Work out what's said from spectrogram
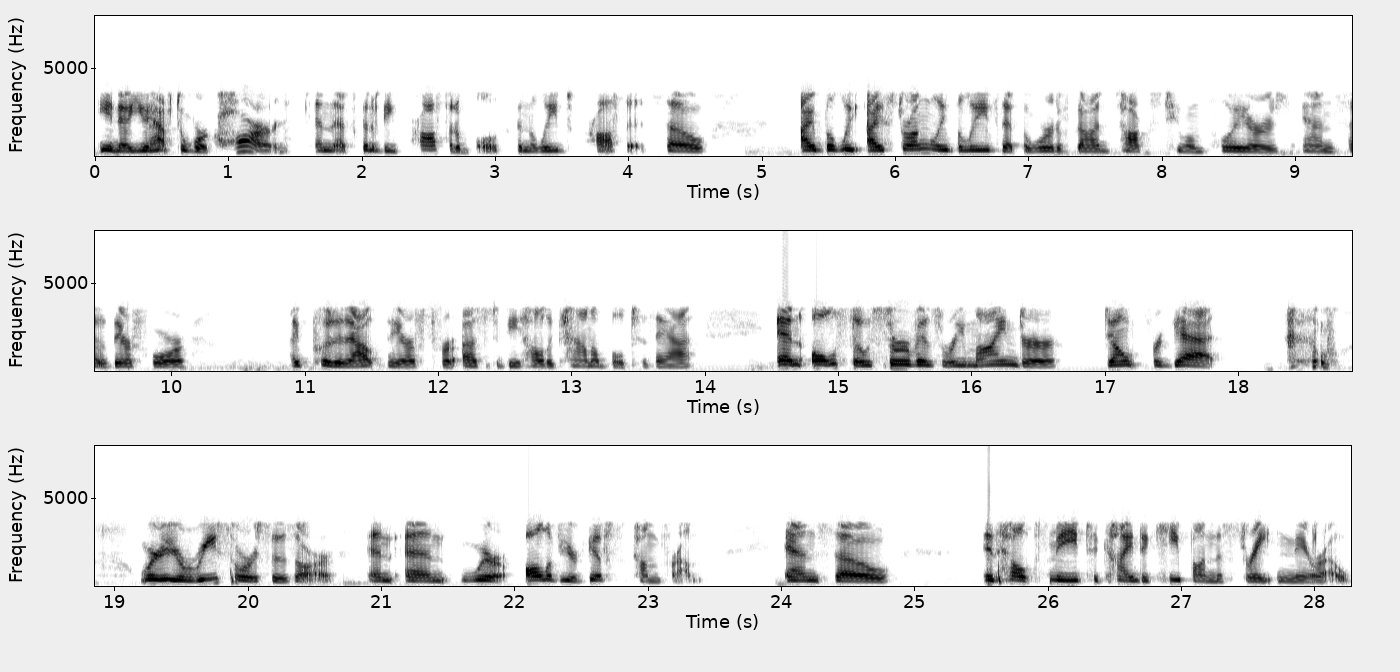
you know, you have to work hard, and that's going to be profitable. It's going to lead to profit. So. I believe I strongly believe that the Word of God talks to employers, and so therefore, I put it out there for us to be held accountable to that, and also serve as a reminder. Don't forget where your resources are and and where all of your gifts come from, and so it helps me to kind of keep on the straight and narrow.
